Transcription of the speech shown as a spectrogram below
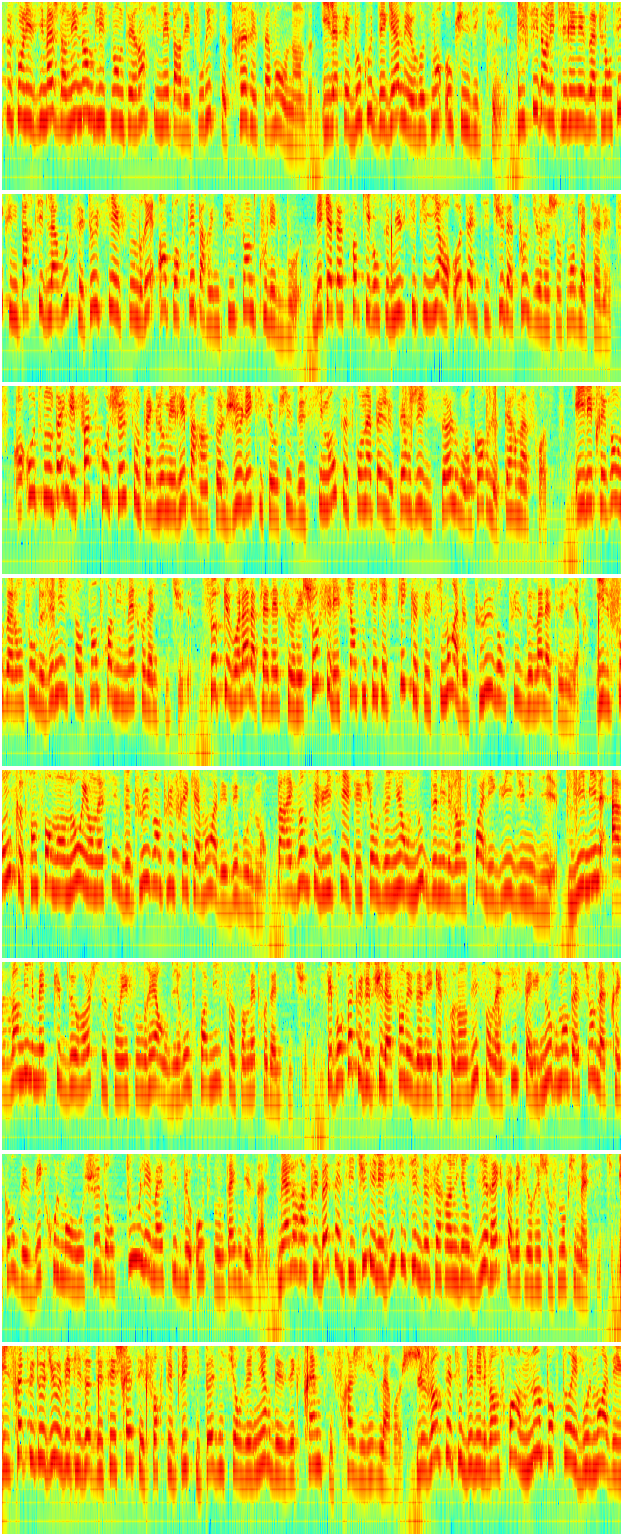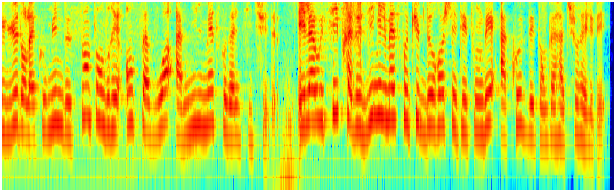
Ce sont les images d'un énorme glissement de terrain filmé par des touristes très récemment en Inde. Il a fait beaucoup de dégâts, mais heureusement aucune victime. Ici, dans les Pyrénées-Atlantiques, une partie de la route s'est aussi effondrée, emportée par une puissante coulée de boue. Des catastrophes qui vont se multiplier en haute altitude à cause du réchauffement de la planète. En haute montagne, les faces rocheuses sont agglomérées par un sol gelé qui fait office de ciment, c'est ce qu'on appelle le pergélisol ou encore le permafrost. Et il est présent aux alentours de 2500-3000 mètres d'altitude. Sauf que voilà, la planète se réchauffe et les scientifiques expliquent que ce ciment a de plus en plus de mal à tenir. Il fond, se transforme en eau et on assiste de plus en plus fréquemment à des éboulements. Par exemple, celui-ci était survenu en août 2023 à l'aiguille du Midi. 10 000 à 20 000 mètres cubes de roches se sont effondrés à environ 3500 mètres d'altitude. C'est pour ça que depuis la fin des années 90, on assiste à une augmentation de la fréquence des écroulements rocheux dans tous les massifs de haute montagne des Alpes. Mais alors à plus basse altitude, il est difficile de faire un lien direct avec le réchauffement climatique. Il serait plutôt dû aux épisodes de sécheresse et fortes pluies qui peuvent y survenir, des extrêmes qui fragilisent la roche. Le 27 août 2023, un important éboulement avait eu lieu dans la commune de Saint-André en Savoie à 1000 mètres d'altitude. Et là aussi, près de 10 000 mètres cubes de roche étaient tombés à cause des températures élevées.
